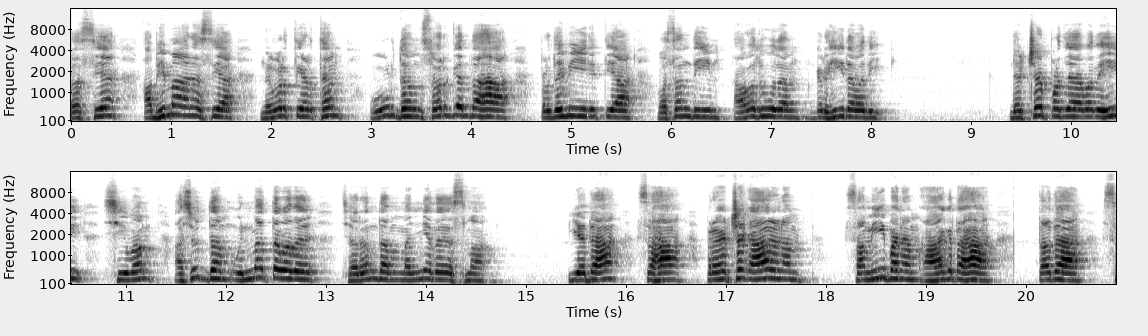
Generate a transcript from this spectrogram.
തസ്യ അഭിമാനസ്യ നിവൃത്തിയർത്ഥം ഊർധ്വം സ്വർഗന്ധ പൃഥിവീരിത്യ വസന്തിയും അവധൂതം ഗൃഹീതവതി. ദക്ഷപ്രജാപതി ശിവം അശുദ്ധം ഉന്മത്തവത് ചരന്തം മന്യത സ്മ. യഥാ സഹ പ്രേക്ഷകാരണം സമീപനം ആഗത. തഥാ സ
